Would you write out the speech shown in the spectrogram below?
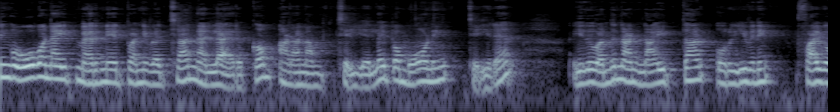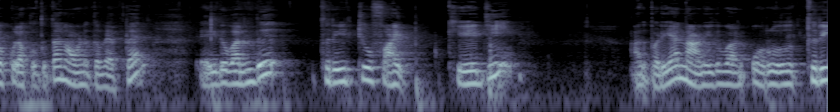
நீங்கள் ஓவர் நைட் மேரினேட் பண்ணி வச்சா நல்லா இருக்கும். ஆனால் நான் செய்யலை. இப்போ மார்னிங் செய்கிறேன் இது வந்து நான் நைட் தான் ஒரு ஈவினிங் ஃபைவ் ஓ கிளாக்கு தான் நான் அவனுக்கு வைப்பேன். இது வந்து த்ரீ டு ஃபைவ் கேஜி அதுபடியாக நான் இது வந் ஒரு three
